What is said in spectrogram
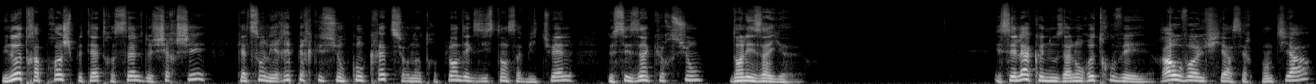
une autre approche peut être celle de chercher quelles sont les répercussions concrètes sur notre plan d'existence habituel de ces incursions dans les ailleurs. Et c'est là que nous allons retrouver Rauvolfia serpentia,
